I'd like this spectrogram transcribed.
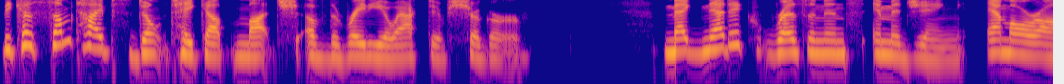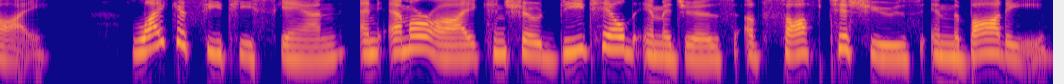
because some types don't take up much of the radioactive sugar. Magnetic resonance imaging, MRI. Like a CT scan, an MRI can show detailed images of soft tissues in the body.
